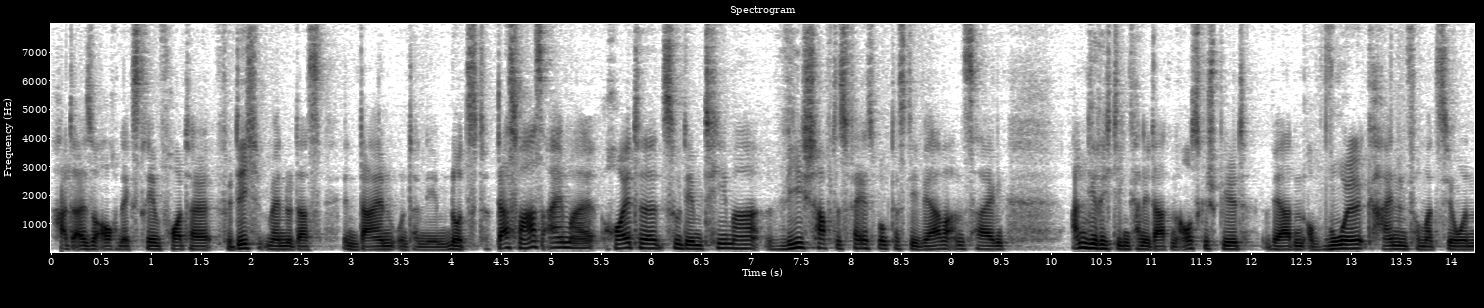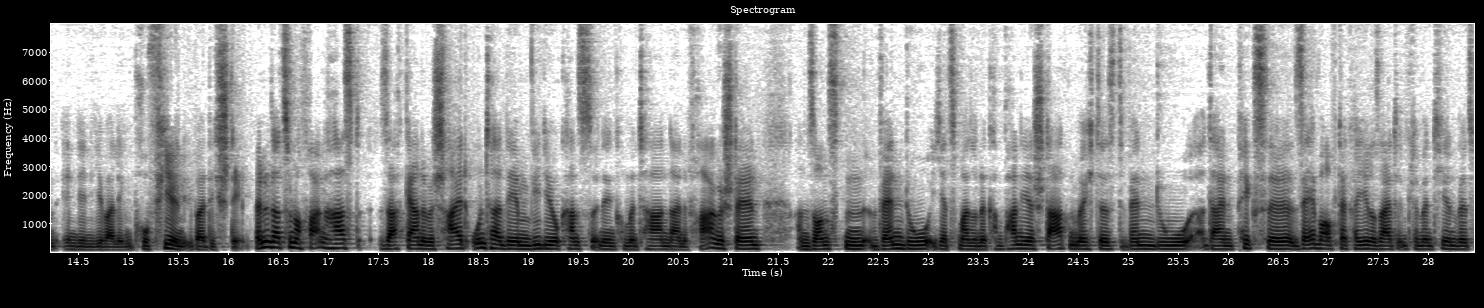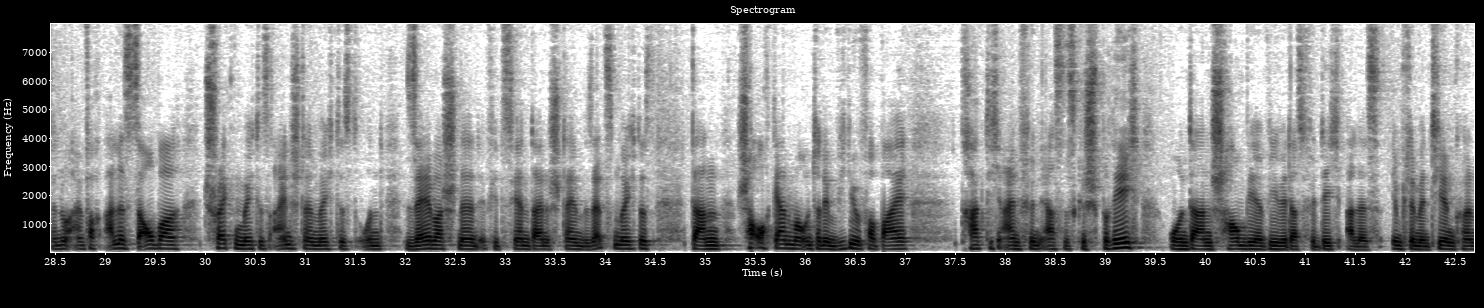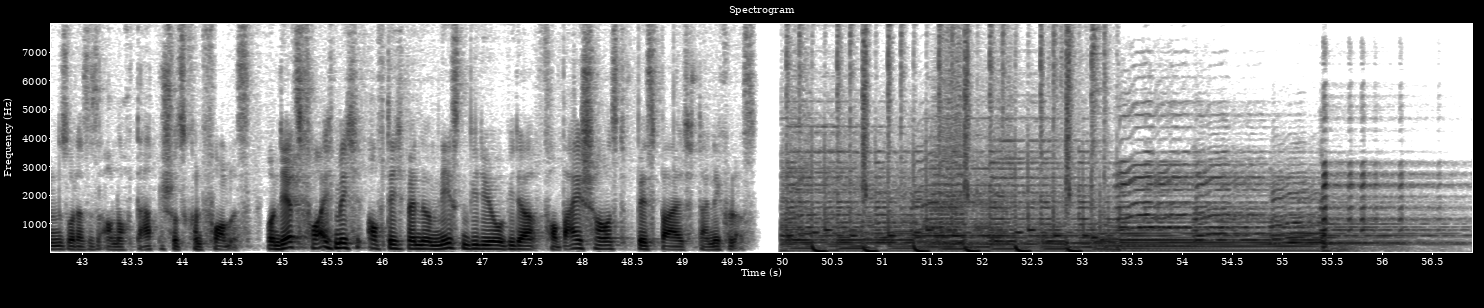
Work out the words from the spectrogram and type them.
Hat also auch einen extremen Vorteil für dich, wenn du das in deinem Unternehmen nutzt. Das war es einmal heute zu dem Thema, wie schafft es Facebook, dass die Werbeanzeigen an die richtigen Kandidaten ausgespielt werden, obwohl keine Informationen in den jeweiligen Profilen über dich stehen. Wenn du dazu noch Fragen hast, sag gerne Bescheid. Unter dem Video kannst du in den Kommentaren deine Frage stellen. Ansonsten, wenn du jetzt mal so eine Kampagne starten möchtest, wenn du deinen Pixel selber auf der Karriereseite implementieren willst, wenn du einfach alles sauber tracken möchtest, einstellen möchtest und selber schnell und effizient deine Stellen besetzen möchtest, dann schau auch gerne mal unter dem Video vorbei trag dich ein für ein erstes Gespräch und dann schauen wir, wie wir das für dich alles implementieren können, sodass es auch noch datenschutzkonform ist. Und jetzt freue ich mich auf dich, wenn du im nächsten Video wieder vorbeischaust. Bis bald, dein Nikolas.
